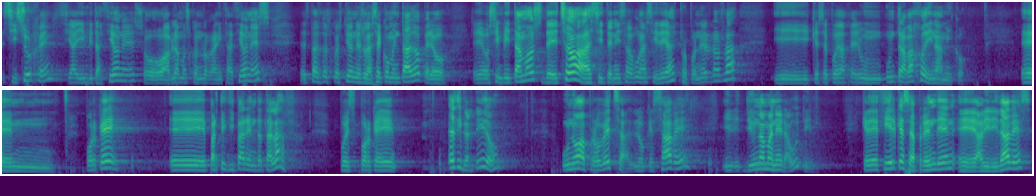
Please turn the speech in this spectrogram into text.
si surgen, si hay invitaciones o hablamos con organizaciones. Estas dos cuestiones las he comentado, pero eh, os invitamos, de hecho, a si tenéis algunas ideas, proponérnosla y que se pueda hacer un trabajo dinámico. Eh, ¿Por qué eh, participar en Data Lab? Pues porque es divertido, uno aprovecha lo que sabe y de una manera útil. Que decir que se aprenden eh, habilidades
